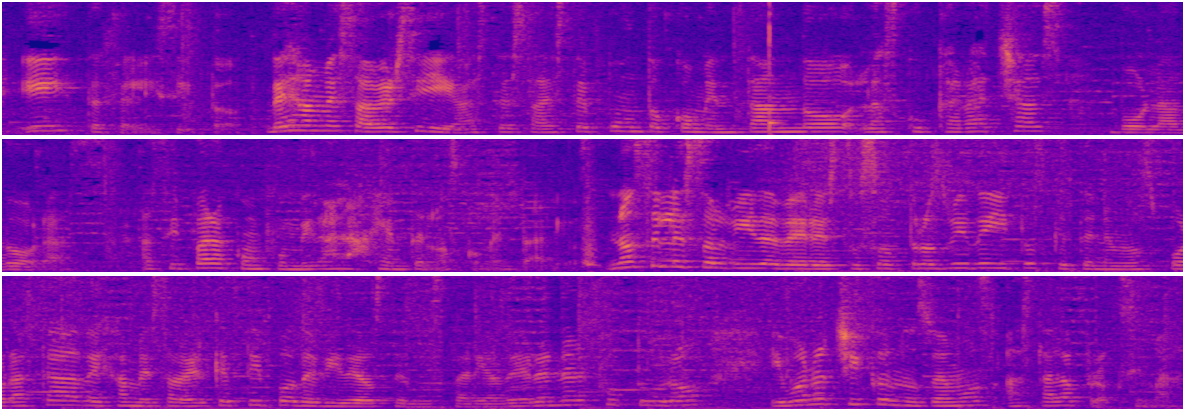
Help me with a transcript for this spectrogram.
y te felicito. Déjame saber si llegaste a este punto comentando las cucarachas voladoras así para confundir a la gente en los comentarios. No se les olvide ver estos otros videitos que tenemos por acá, déjame saber qué tipo de videos te gustaría ver en el futuro y bueno chicos, nos vemos hasta la próxima.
